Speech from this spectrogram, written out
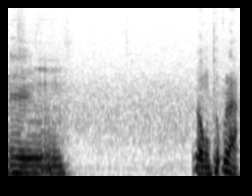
หนึ่งลงทุกหลัก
